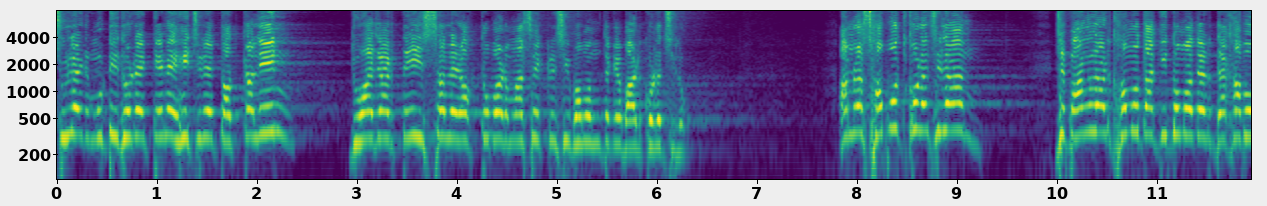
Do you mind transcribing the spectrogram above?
চুলের মুটি ধরে টেনে হিঁচড়ে তৎকালীন দু হাজার তেইশ সালের অক্টোবর মাসে কৃষি ভবন থেকে বার করেছিল। আমরা শপথ করেছিলাম যে বাংলার ক্ষমতা কি তোমাদের দেখাবো,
